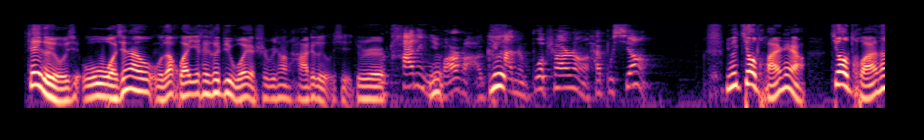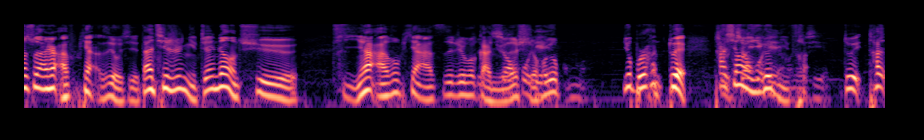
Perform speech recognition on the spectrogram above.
这个游戏，我我现在我在怀疑《黑客帝国》也是不是像他这个游戏，就就是是他那个玩法看着播片儿上还不像。因为教团这样，教团它虽然是 FPS 游戏，但其实你真正去体验 FPS 这个感觉的时候，又又不是很对，它像一个你操，对它，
